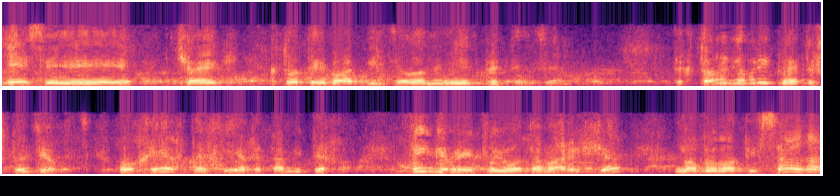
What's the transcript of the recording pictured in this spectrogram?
если человек, кто-то его обидел, он имеет претензии? Так кто говорит на это, что делать? Охех, тахех, это митеха. Ты, говорит, твоего товарища, но было ты сара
